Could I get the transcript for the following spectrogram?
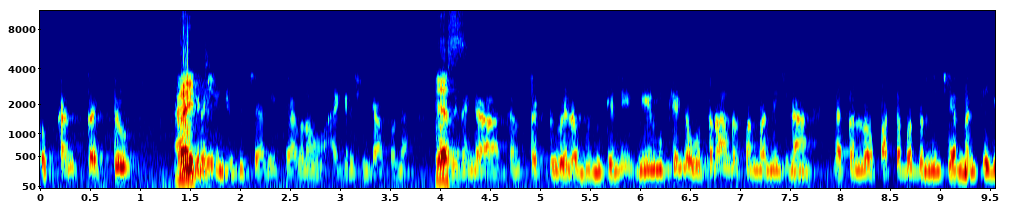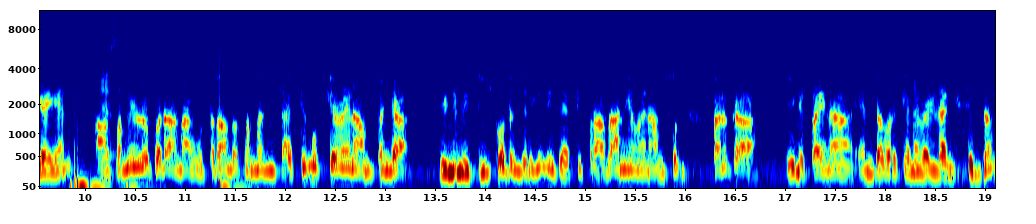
ఒక కన్స్ట్రక్టివ్. అగ్రెషన్ చూపించాలి కేవలం అగ్రెషన్ కాకుండా ఆ. విధంగా కన్స్ట్రక్టివ్ వేలో ముందుకెళ్ళి నేను ముఖ్యంగా ఉత్తరాంధ్ర సంబంధించిన గతంలో పట్టభద్రుల నుంచి ఎమ్మెల్సీగా అయ్యాను ఆ. సమయంలో కూడా నా ఉత్తరాంధ్ర సంబంధించి అతి ముఖ్యమైన అంశంగా దీన్ని మీకు తీసుకోవడం జరిగింది ఇది అతి ప్రాధాన్యమైన అంశం కనుక దీనిపైన ఎంతవరకైనా వెళ్ళడానికి సిద్ధం.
